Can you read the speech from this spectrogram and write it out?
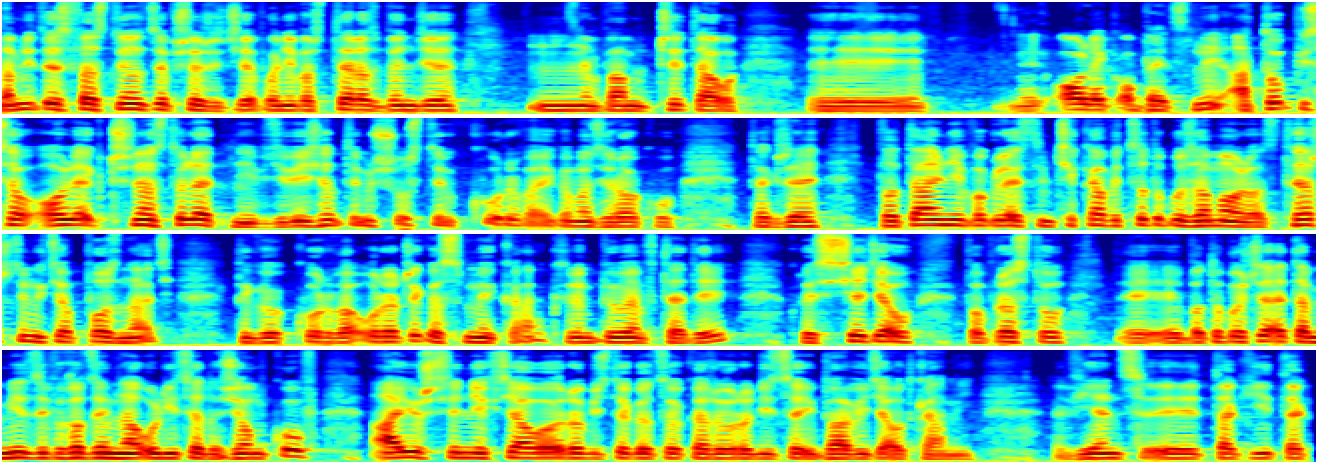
dla mnie to jest fascynujące przeżycie, ponieważ teraz będzie mm, Wam czytał Olek obecny, a to pisał Olek 13-letni w 96, kurwa jego mać roku. Także totalnie w ogóle jestem ciekawy, co to był za molot. Strasznie bym chciał poznać tego kurwa uroczego smyka, którym byłem wtedy, który siedział po prostu, yy, bo to był jeszcze etap między wychodzeniem na ulicę do ziomków, a już się nie chciało robić tego, co każą rodzice i bawić autkami. Więc taki, tak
